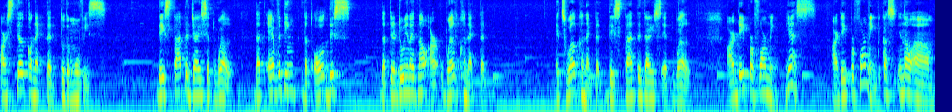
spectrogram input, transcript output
are still connected to the movies. They strategize it well. That everything, that all this that they're doing right now are well connected. It's well connected. They strategize it well. Are they performing? Yes. Are they performing? Because you know, um,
